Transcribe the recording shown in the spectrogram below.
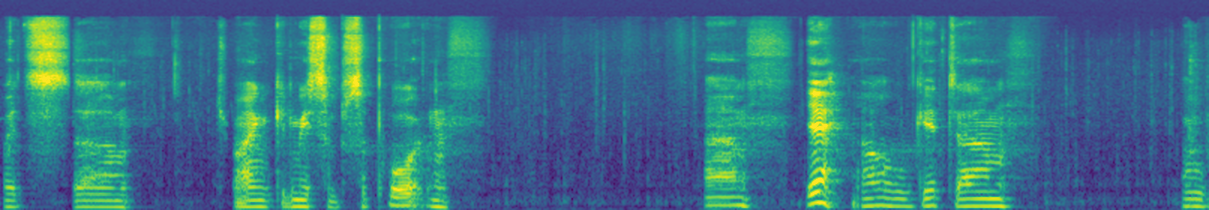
let's um, try and give me some support and um, yeah, I'll get um, I'll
